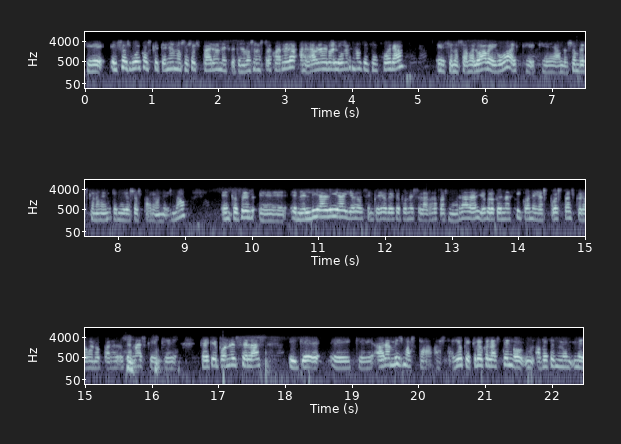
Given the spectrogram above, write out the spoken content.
que esos huecos que tenemos, esos parones que tenemos en nuestra carrera, a la hora de evaluarnos desde fuera, eh, se nos evaluaba igual que, que a los hombres que no habían tenido esos parones, ¿no? Entonces, eh, en el día a día, yo siempre digo que hay que ponerse las gafas moradas. Yo creo que nací con ellas puestas, pero bueno, para los demás que, que, que hay que ponérselas y que, eh, que ahora mismo hasta hasta yo que creo que las tengo, a veces me, me,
